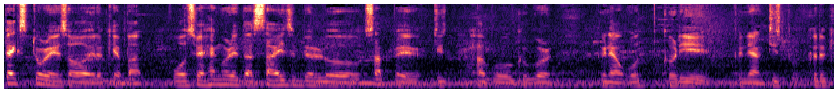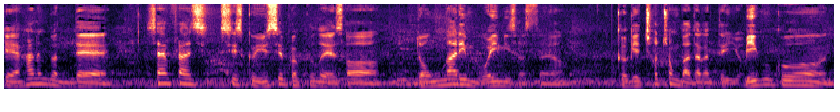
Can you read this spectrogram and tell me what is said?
back store에서 이렇게 막 옷을 행어에다 사이즈별로 삽배하고 그걸 그냥 옷 거리 그냥 디스플 그렇게 하는 건데 샌프란시스코 UC 버클리에서 동아리 모임이 있었어요. 거기 초청 받아갔는데 미국은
